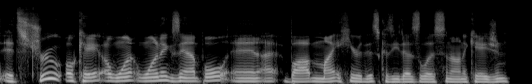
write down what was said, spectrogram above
it's true. Okay, uh, one one example, and I, Bob might hear this because he does listen on occasion.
